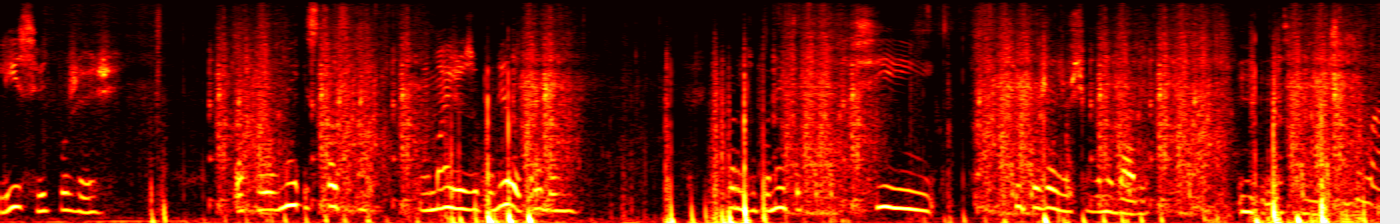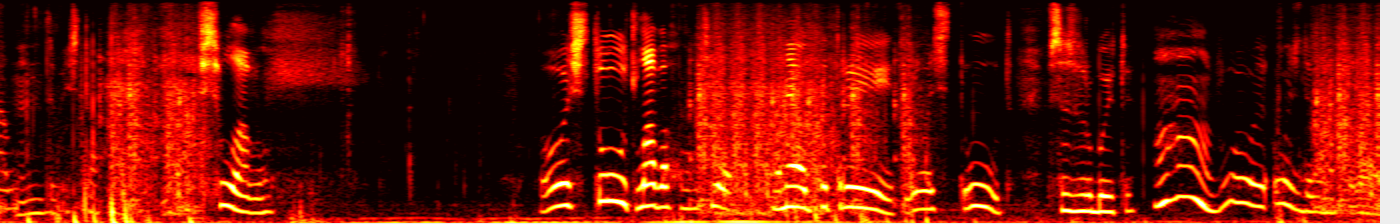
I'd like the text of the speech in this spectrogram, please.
ліс від пожежі. Так, головний істочник. Ми майже зупинили, треба тепер зупинити всі, всі пожежі, щоб вони далі. Не, не дивись, так. Всю лаву. Ось тут лава хотіла мене обхитрити. І ось тут все зробити. Ага, ось де вона ховає.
